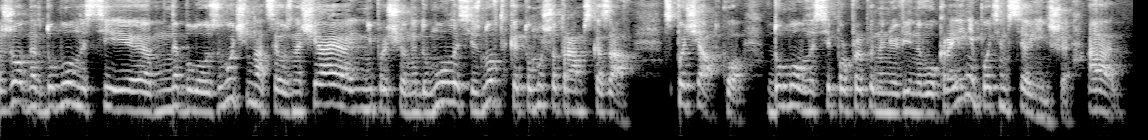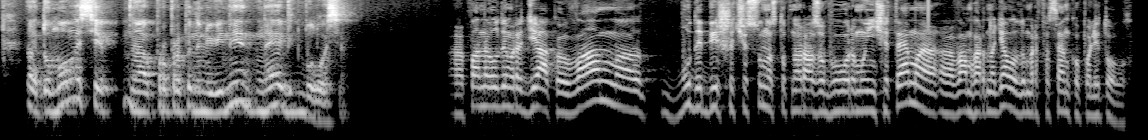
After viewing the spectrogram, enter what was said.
жодних домовленостей не було озвучено. Це означає ні про що не домовились. І знов таки тому, що Трамп сказав: спочатку домовленості про припинення війни в Україні, потім все інше. А домовленості про припинення війни не відбулося. Е, Пане Володимире, дякую вам. Е, Буде більше часу. Наступного разу обговоримо інші теми. Е, Вам гарно дякую. Володимир Фесенко, політолог.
